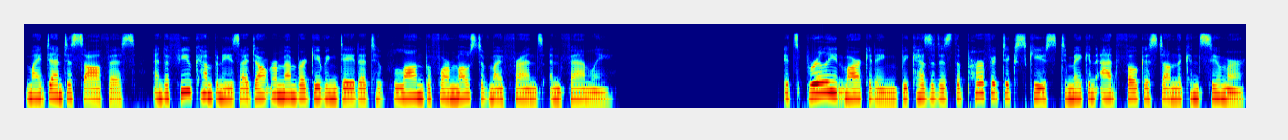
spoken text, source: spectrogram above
my dentist's office, and a few companies I don't remember giving data to long before most of my friends and family. It's brilliant marketing because it is the perfect excuse to make an ad focused on the consumer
